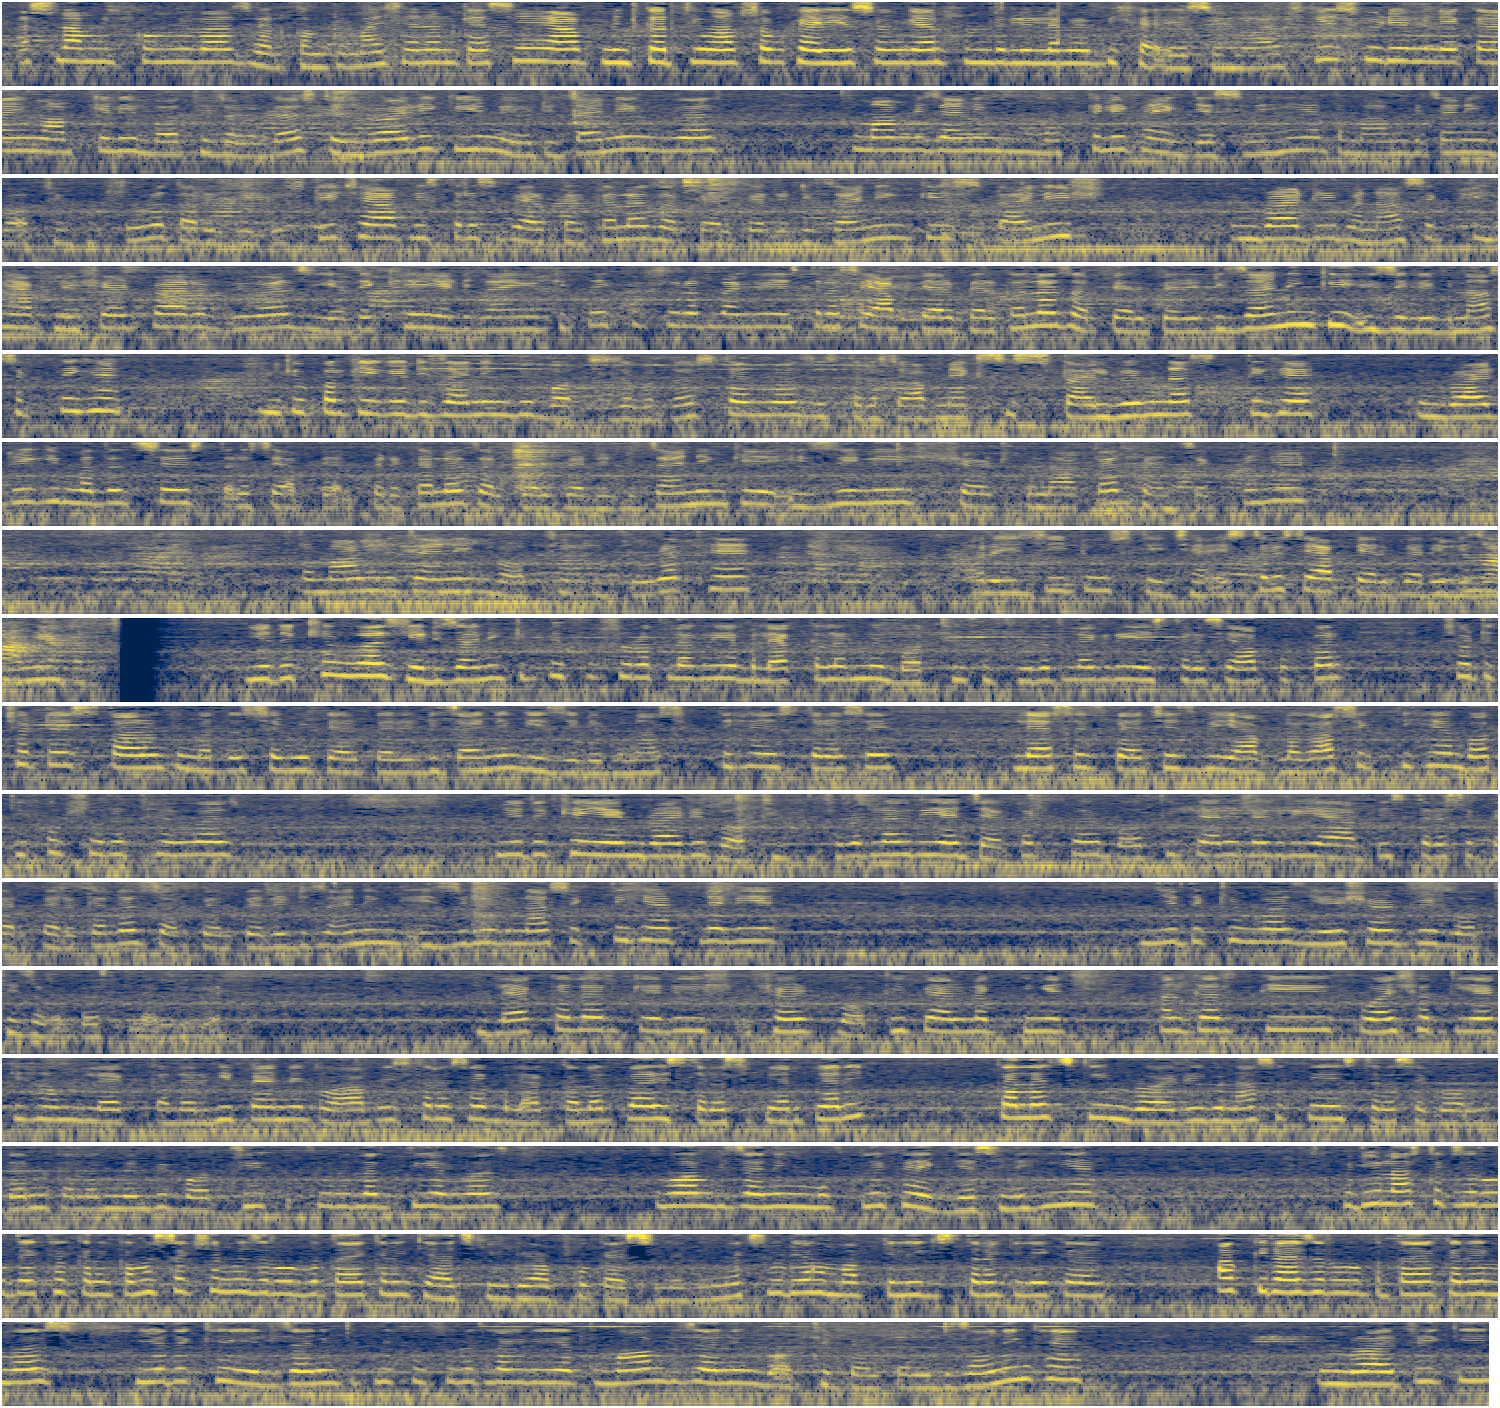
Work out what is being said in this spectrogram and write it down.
अस्सलाम वालेकुम विवाज वेलकम टू माय चैनल कैसे हैं आप? उम्मीद करती हूँ आप सब खैरियत से होंगे। अल्हम्दुलिल्लाह, मैं भी खैरियत से हूँ। आज की इस वीडियो में लेकर आई हूँ आपके लिए बहुत ही ज़बरदस्त एम्ब्रॉयडरी की न्यू डिज़ाइनिंग तमाम डिज़ाइनिंग मुख्तलिफ़ हैं, एक जैसी नहीं है। तमाम डिज़ाइनिंग बहुत ही खूबसूरत और इजी टू स्टिच है। आप इस तरह से प्यार प्यार कलर्स और प्यार प्यारी डिज़ाइनिंग की स्टाइलिश एम्ब्रॉयडरी बना सकती हैं अपनी शर्ट पर। व्यूवर्स ये देखें, ये डिज़ाइन कितनी खूबसूरत लग रही है। इस तरह से आप प्यारे प्यारे कलर्स और प्यारे प्यारे डिज़ाइनिंग की इजीली बना सकती हैं। इनके ऊपर की गई डिज़ाइनिंग भी बहुत ज़बरदस्त है व्यूवर्स इस तरह से आप नेक्स्ट स्टाइल भी बना सकती हैं। एम्ब्रॉयडरी की मदद से इस तरह से आप प्यारे प्यारे कलर्स और प्यारे प्यारे डिज़ाइनिंग के इजीली शर्ट बनाकर पहन सकती हैं। तमाम डिज़ाइनिंग बहुत ही खूबसूरत है और इजी टू स्टिच है। इस तरह से आप प्यारे प्यारे डिज़ाइनिंग ये देखिए बस, ये डिज़ाइनिंग कितनी खूबसूरत लग रही है। ब्लैक कलर में बहुत ही खूबसूरत लग रही है। इस तरह से आप ऊपर छोटे छोटे सितारों की मदद से भी प्यारी प्यारी डिज़ाइनिंग इजीली बना सकते हैं। इस तरह से लेसेस, पैचेस भी आप लगा सकती हैं। बहुत ही खूबसूरत है वह ये देखिए, ये एम्ब्रॉयडरी बहुत ही खूबसूरत लग रही है जैकेट पर बहुत ही प्यारी लग रही है। आप इस तरह से प्यारे प्यारे कलर्स और प्यारे प्यारे डिज़ाइनिंग इजीली बना सकती हैं अपने लिए। ये देखिए, बस ये शर्ट भी बहुत ही ज़बरदस्त लग रही है। ब्लैक कलर के लिए शर्ट बहुत ही प्यारी लगती है। हर घर की ख्वाहिश होती है कि हम ब्लैक कलर ही पहने तो आप इस तरह से ब्लैक कलर पर इस तरह से प्यारी प्यारी कलर्स की एम्ब्रॉयडरी बना सकते हैं। इस तरह से गोल्डन कलर में भी बहुत ही खूबसूरत लगती है बस। तमाम डिज़ाइनिंग मुख्तलिफ़ है, एक जैसी नहीं है। वीडियो लास्ट तक ज़रूर देखा करें। कमेंट सेक्शन में ज़रूर बताया करें कि आज की वीडियो आपको कैसी लगी। नेक्स्ट वीडियो हम आपके लिए किस तरह की लेकर आपकी राय ज़रूर बताया करें बस। ये देखें, ये डिज़ाइनिंग कितनी खूबसूरत लग रही है। तमाम डिज़ाइनिंग बहुत ही प्यारी प्यारी डिज़ाइनिंग है। एम्ब्रॉयडरी की,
